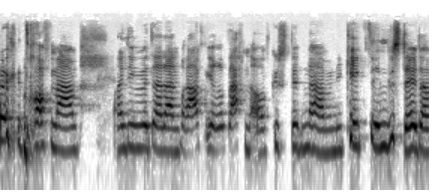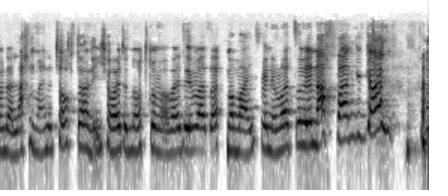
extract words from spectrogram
getroffen haben und die Mütter dann brav ihre Sachen aufgeschnitten haben und die Kekse hingestellt haben. Da lachen meine Tochter und ich heute noch drüber, weil sie immer sagt, Mama, ich bin immer zu den Nachbarn gegangen.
